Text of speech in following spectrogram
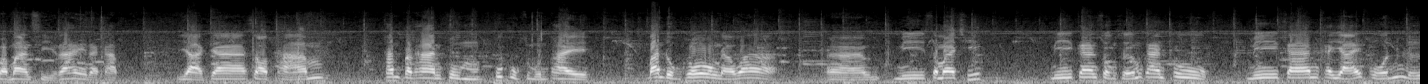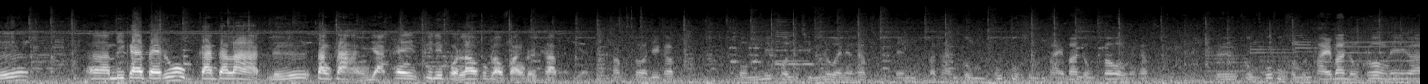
ประมาณ 4 ไร่นะครับ อยากจะสอบถามท่านประธานกลุ่มผู้ปลูกสมุนไพรบ้านดงโครงนะว่าามีสมาชิก มีการส่งเสริมการปลูก มีการขยายผลหรืออมีการแปรรูปการตลาดหรือต่างๆ อยากให้พี่นิพนธ์เล่าพวกเราฟังด้วยครับครับสวัสดีครับ ผมนิพนธ์ฉิมรวยนะครับ เป็นประธานกลุ่มผู้ปลูกสมุนไพรบ้านดงโคร่งนะครับ คือกลุ่มผู้ปลูกสมุนไพรบ้านดงโคร่งนี่ก็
